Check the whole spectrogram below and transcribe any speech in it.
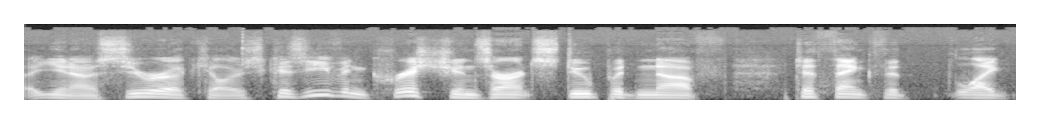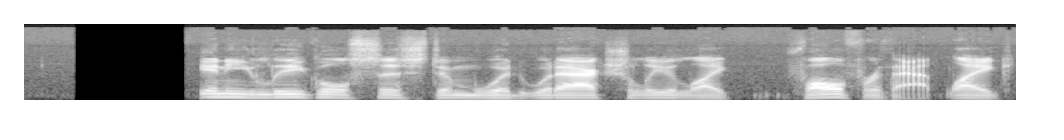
you know, serial killers. Because even Christians aren't stupid enough to think that like any legal system would would actually like fall for that. Like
